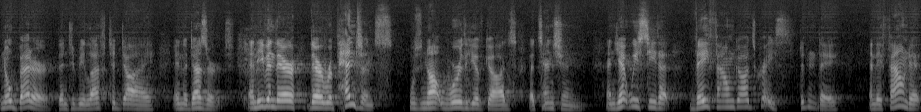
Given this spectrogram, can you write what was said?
no better than to be left to die in the desert. And even their, their repentance was not worthy of God's attention. And yet we see that they found God's grace, didn't they? And they found it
